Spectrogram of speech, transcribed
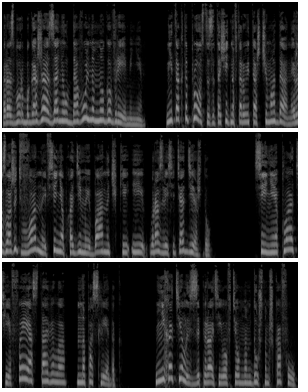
Разбор багажа занял довольно много времени. Не так-то просто затащить на второй этаж чемоданы, разложить в ванной все необходимые баночки и развесить одежду. Синее платье Фэй оставила напоследок. Не хотелось запирать его в темном душном шкафу.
